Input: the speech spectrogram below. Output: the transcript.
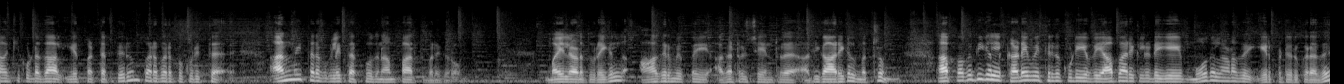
தாக்கிக் கொண்டதால் ஏற்பட்ட பெரும் பரபரப்பு குறித்த அண்மை தரவுகளை தற்போது நாம் பார்த்து வருகிறோம். மயிலாடுதுறையில் ஆக்கிரமிப்பை அகற்றச் சென்ற அதிகாரிகள் மற்றும் அப்பகுதியில் கடை வைத்திருக்கக்கூடிய வியாபாரிகளிடையே மோதலானது ஏற்பட்டிருக்கிறது.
